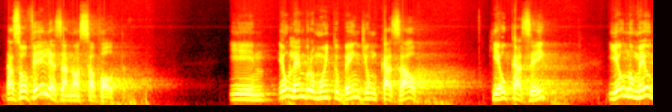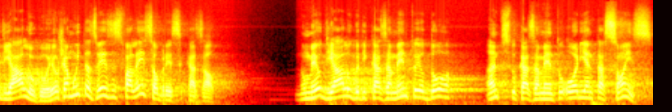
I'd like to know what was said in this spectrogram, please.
das ovelhas à nossa volta. E eu lembro muito bem de um casal que eu casei, e eu no meu diálogo, eu já muitas vezes falei sobre esse casal. No meu diálogo de casamento eu dou, antes do casamento, orientações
